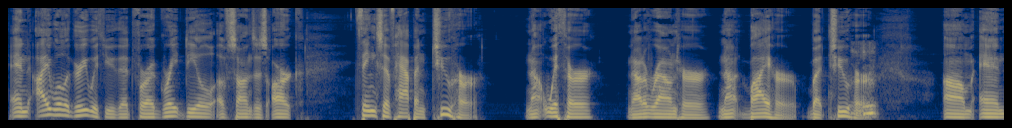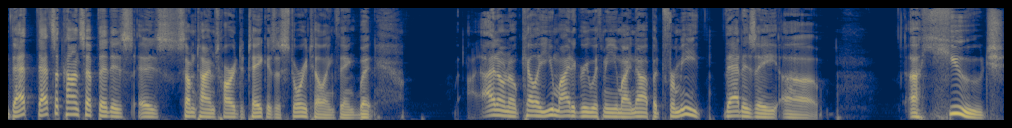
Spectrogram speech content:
And I will agree with you that for a great deal of Sansa's arc, things have happened to her, not with her, not around her, not by her, but to her. Um, and that that's a concept that is is sometimes hard to take as a storytelling thing. But I I don't know, Kelly. You might agree with me, you might not. But for me, that is a uh, a huge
